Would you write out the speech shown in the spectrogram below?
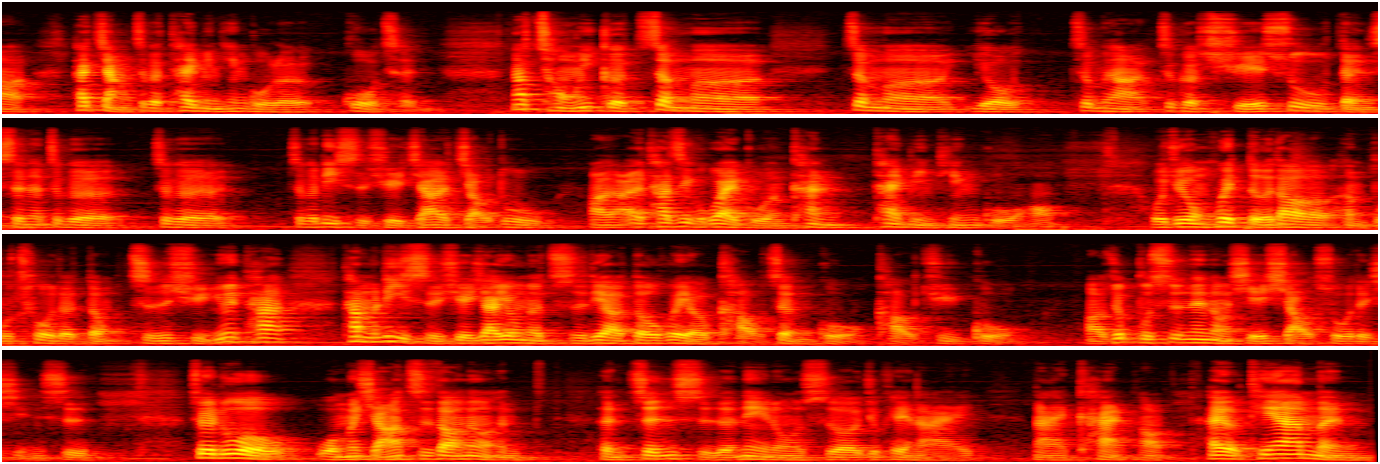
啊，他讲这个太平天国的过程，那从一个这么这么有这么样这个学术等身的这个这个这个历史学家的角度啊，他是一个外国人看太平天国哦。我觉得我们会得到很不错的东资讯，因为他他们历史学家用的资料都会有考证过、考据过，啊，就不是那种写小说的形式。所以如果我们想要知道那种很很真实的内容的时候，就可以来来看，哈，还有天安门，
